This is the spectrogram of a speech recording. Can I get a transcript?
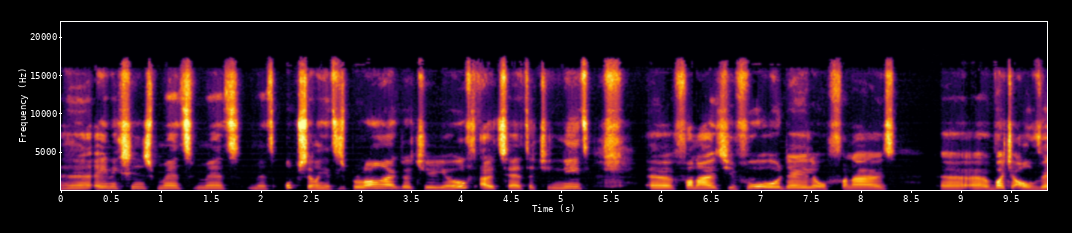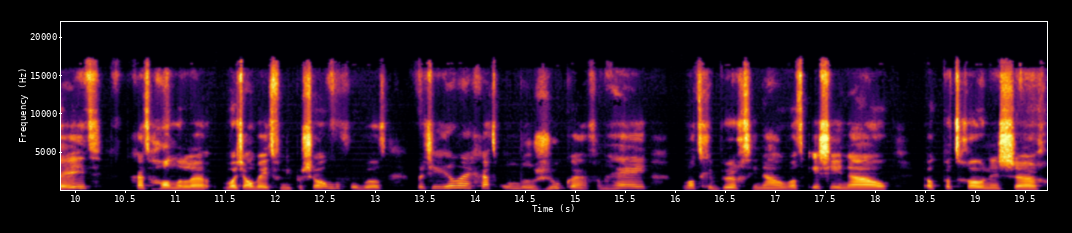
uh, enigszins met, met, met opstelling. Het is belangrijk dat je je hoofd uitzet, dat je niet uh, vanuit je vooroordelen of vanuit uh, wat je al weet gaat handelen, wat je al weet van die persoon bijvoorbeeld. Dat je heel erg gaat onderzoeken van hé, hey, wat gebeurt hier nou? Wat is hier nou? Welk patroon is er?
